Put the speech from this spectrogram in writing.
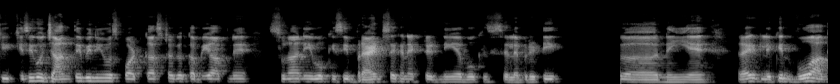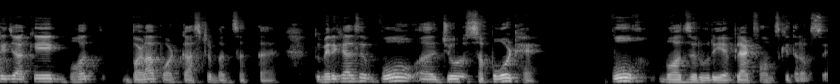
कि, किसी को जानते भी नहीं हो उस पॉडकास्टर का कभी आपने सुना नहीं वो किसी ब्रांड से कनेक्टेड नहीं है वो किसी सेलिब्रिटी नहीं है राइट लेकिन वो आगे जाके एक बहुत बड़ा पॉडकास्टर बन सकता है। तो मेरे ख्याल से वो जो सपोर्ट है, वो बहुत ज़रूरी है प्लेटफॉर्म्स की तरफ़ से।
